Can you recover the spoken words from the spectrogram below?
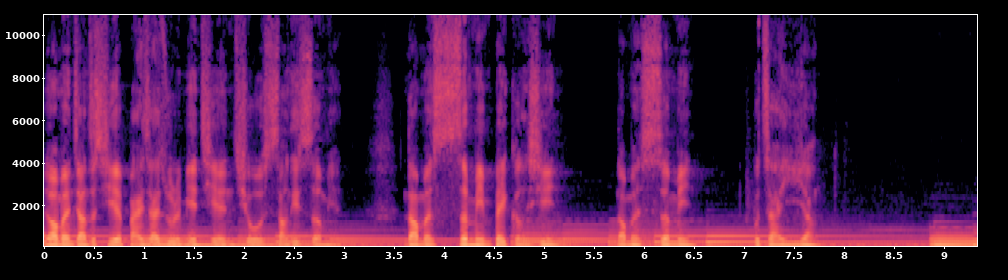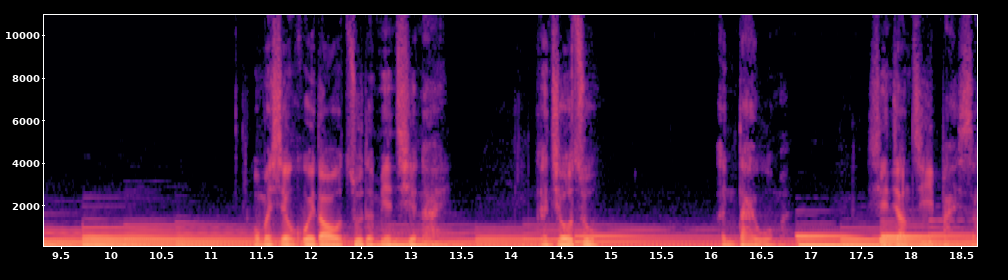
让我们将这些摆在主的面前，求上帝赦免，让我们生命被更新，让我们生命不再一样。我们先回到主的面前来，恳求主恩待我们，先将自己摆上。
